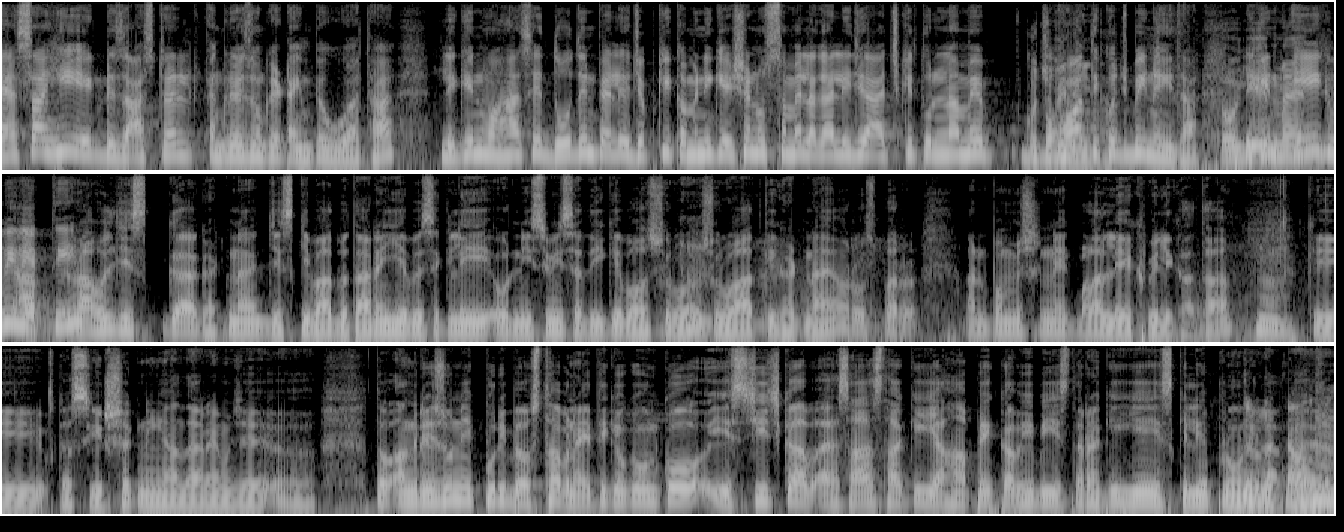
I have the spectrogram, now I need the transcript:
ऐसा ही एक डिजास्टर अंग्रेज़ों के टाइम पे हुआ था लेकिन वहाँ से दो दिन पहले जबकि कम्युनिकेशन उस समय लगा लीजिए आज की तुलना में कुछ बहुत ही कुछ भी नहीं था तो लेकिन एक भी व्यक्ति राहुल जिस घटना जिसकी बात बता रहे हैं ये बेसिकली उन्नीसवीं सदी के बहुत हम्म। शुरुआत की घटना है और उस पर अनुपम मिश्र ने एक बड़ा लेख भी लिखा था हम्म। कि उसका शीर्षक नहीं याद आ रहा है मुझे तो अंग्रेज़ों ने एक पूरी व्यवस्था बनाई थी क्योंकि उनको इस चीज़ का एहसास था कि यहाँ पे कभी भी इस तरह की ये इसके लिए प्रोन इलाका है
